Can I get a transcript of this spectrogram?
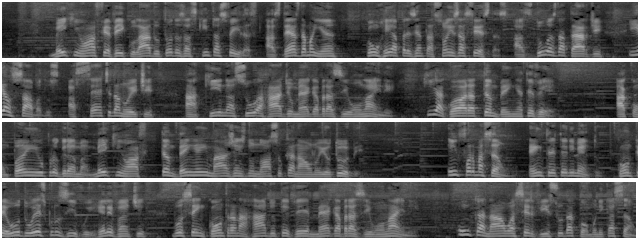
Making Off é veiculado todas as quintas-feiras, às 10 da manhã, com reapresentações às sextas, às duas da tarde e aos sábados, às sete da noite, aqui na sua Rádio Mega Brasil Online, que agora também é TV. Acompanhe o programa Making Off também em imagens no nosso canal no YouTube. Informação entretenimento, conteúdo exclusivo e relevante você encontra na Rádio TV Mega Brasil Online, um canal a serviço da comunicação.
